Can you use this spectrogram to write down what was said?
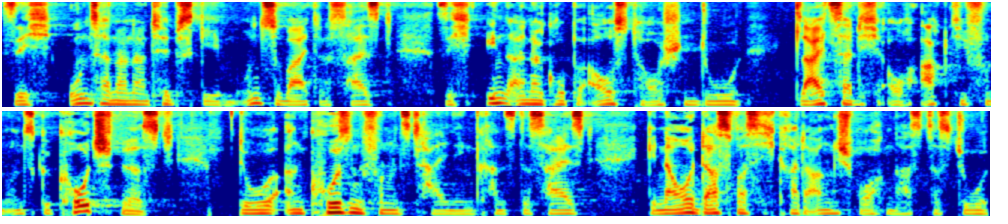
sich untereinander Tipps geben und so weiter. Das heißt, sich in einer Gruppe austauschen, du gleichzeitig auch aktiv von uns gecoacht wirst, du an Kursen von uns teilnehmen kannst. Das heißt, genau das, was ich gerade angesprochen hast, dass du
